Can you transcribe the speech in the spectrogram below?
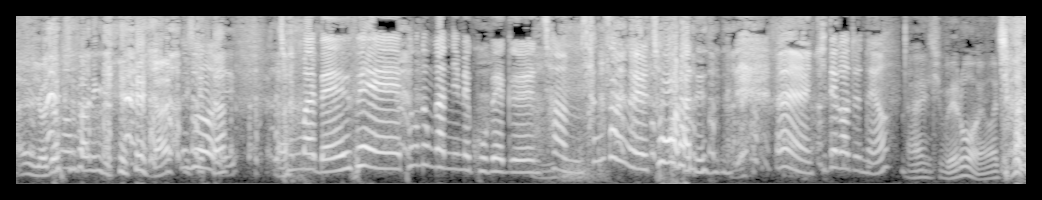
아유, 여자 없이 사는 게 나을 수 있겠다. 정말 매회 평론가님의 고백은 참 상상을 초월하는 네, 기대가 되네요. 아이씨 외로워요. 자,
